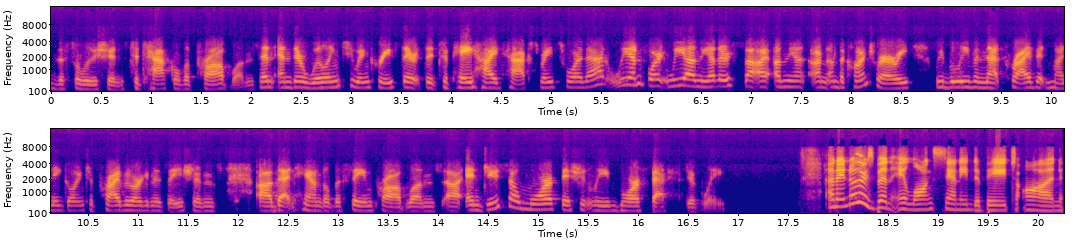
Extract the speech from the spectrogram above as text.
the solutions to tackle the problems, and, and they're willing to increase their to pay high tax rates for that. We we on the other side, on the on, on the contrary, we believe in that private money going to private organizations uh, that handle the same problems uh, and do so more efficiently, more effectively. And I know there's been a long-standing debate on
